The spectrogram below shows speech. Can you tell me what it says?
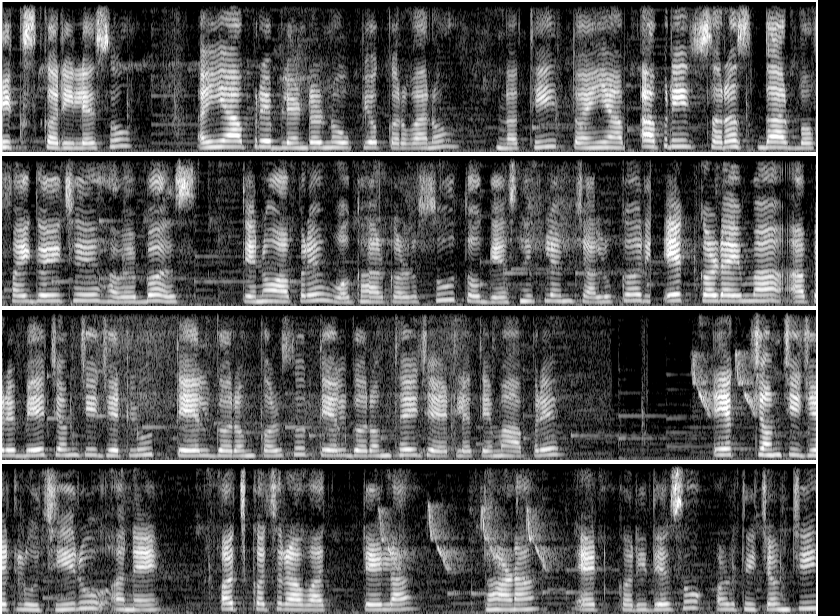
મિક્સ કરી લેશું. અહીંયા આપણે બ્લેન્ડરનો ઉપયોગ કરવાનો નથી. તો અહીંયા આપણી સરસ દાળ બફાઈ ગઈ છે. હવે બસ તેનો આપણે વઘાર કરશું. તો ગેસની ફ્લેમ ચાલુ કરી, એક કડાઈમાં આપણે બે ચમચી જેટલું તેલ ગરમ કરશું. તેલ ગરમ થઈ જાય એટલે તેમાં આપણે એક ચમચી જેટલું જીરું અને અચકચરા વાટેલા ધાણા એડ કરી દેશું. અડધી ચમચી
